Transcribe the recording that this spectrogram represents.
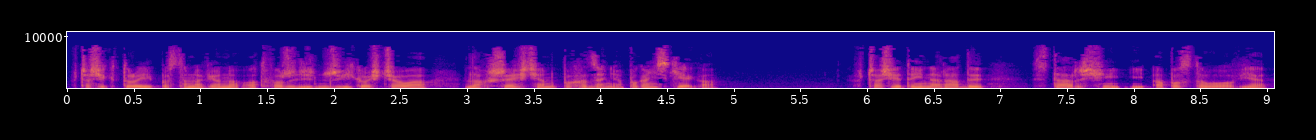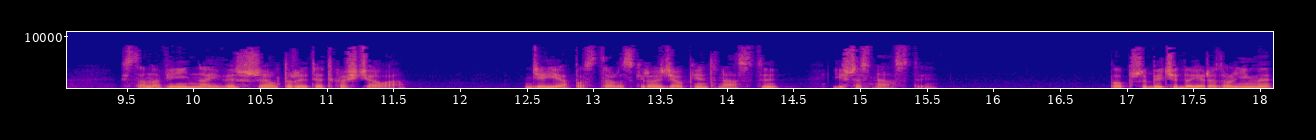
w czasie której postanowiono otworzyć drzwi kościoła dla chrześcijan pochodzenia pogańskiego. W czasie tej narady starsi i apostołowie stanowili najwyższy autorytet kościoła. Dzieje apostolskie, rozdział 15 i 16. Po przybyciu do Jerozolimy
